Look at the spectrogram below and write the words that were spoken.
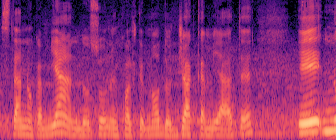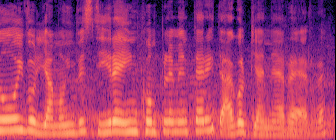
stanno cambiando, sono in qualche modo già cambiate e noi vogliamo investire in complementarità col PNRR.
